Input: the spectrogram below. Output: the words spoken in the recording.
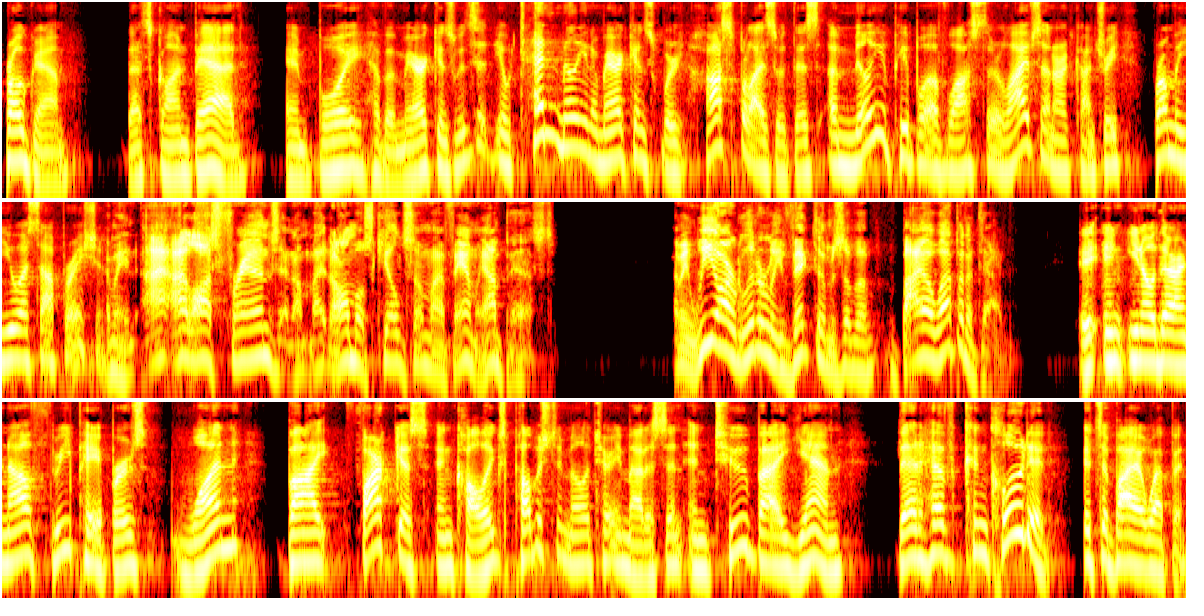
program that's gone bad. And boy, have Americans, with you know, 10 million Americans were hospitalized with this. A million people have lost their lives in our country from a U.S. operation. I mean, I, I lost friends, and it almost killed some of my family. I'm pissed. I mean, we are literally victims of a bioweapon attack. And, you know, there are now three papers, one by Farkas and colleagues published in Military Medicine, and two by Yen that have concluded it's a bioweapon.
